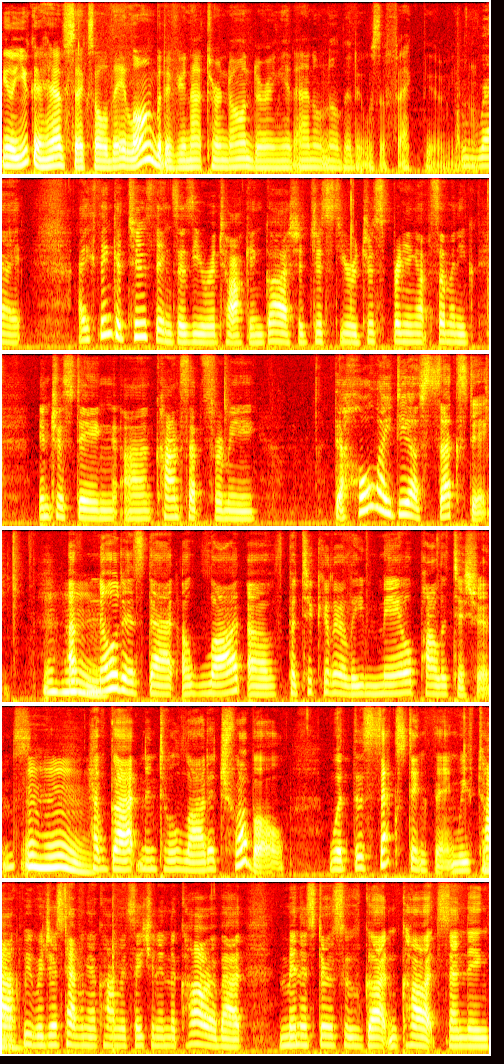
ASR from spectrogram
you know you can have sex all day long, but if you're not turned on during it, I don't know that it was effective. You know? Right. I think of two things as you were talking. Gosh, it just you're just bringing up so many interesting uh, concepts for me. The whole idea of sexting. I've noticed that a lot of particularly male politicians have gotten into a lot of trouble with the sexting thing. We've talked, we were just having a conversation in the car about ministers who've gotten caught sending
